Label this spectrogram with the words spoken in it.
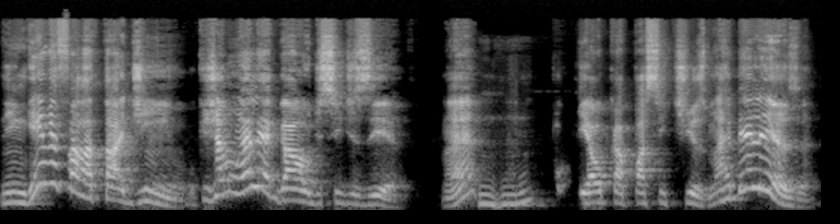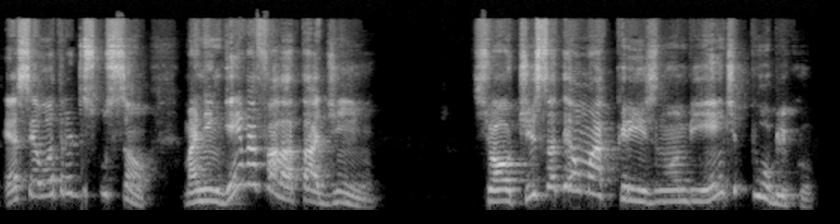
ninguém vai falar tadinho, o que já não é legal de se dizer, né? Uhum. Que é o capacitismo. Mas beleza, essa é outra discussão. Mas ninguém vai falar tadinho. Se o autista der uma crise no ambiente público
